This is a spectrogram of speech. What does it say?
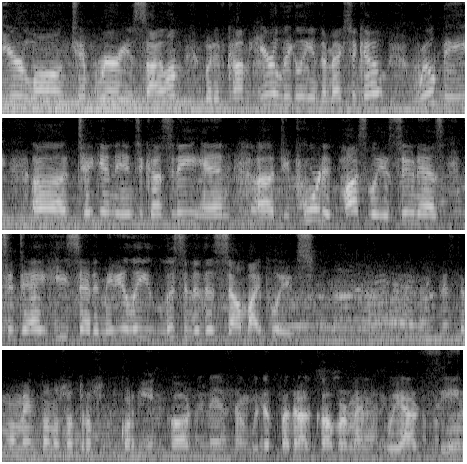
year-long temporary asylum but have come here legally into Mexico will be uh, taken into custody and uh, deported possibly as soon as today. He said immediately, listen to this soundbite, please. En este momento nosotros in coordination with the federal government we are seeing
